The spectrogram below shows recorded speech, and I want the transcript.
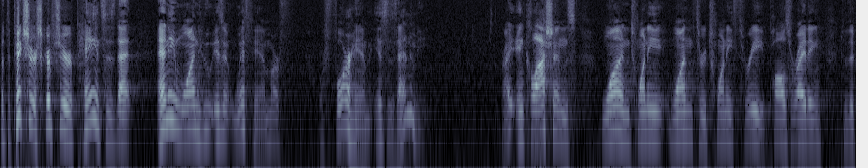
But the picture Scripture paints is that anyone who isn't with him or, or for him is his enemy. Right? In Colossians 1 21 through 23, Paul's writing to the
